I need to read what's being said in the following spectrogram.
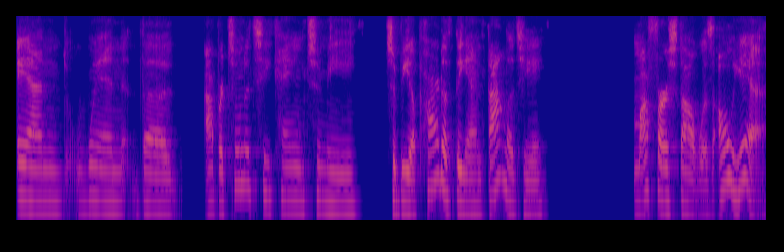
And when the opportunity came to me to be a part of the anthology, my first thought was, oh, yeah,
